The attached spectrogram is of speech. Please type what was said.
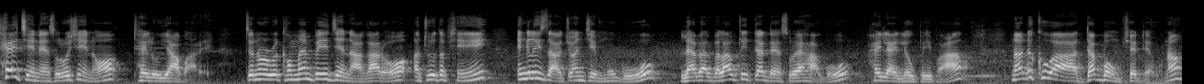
ထည့်ချင်တယ်ဆိုလို့ရှိရင်တော့ထည့်လို့ရပါတယ်ကျွန်တော် recommend ပေးချင်တာကတော့အထူးသဖြင့်အင်္ဂလိပ်စာကျွမ်းကျင်မှုကို level ဘယ်လောက်တိတက်တယ်ဆိုတဲ့ဟာကို highlight လုပ်ပေးပါ နောက်တစ်ခုကဓာတ်ပုံဖြစ်တယ်ပေါ့နော်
